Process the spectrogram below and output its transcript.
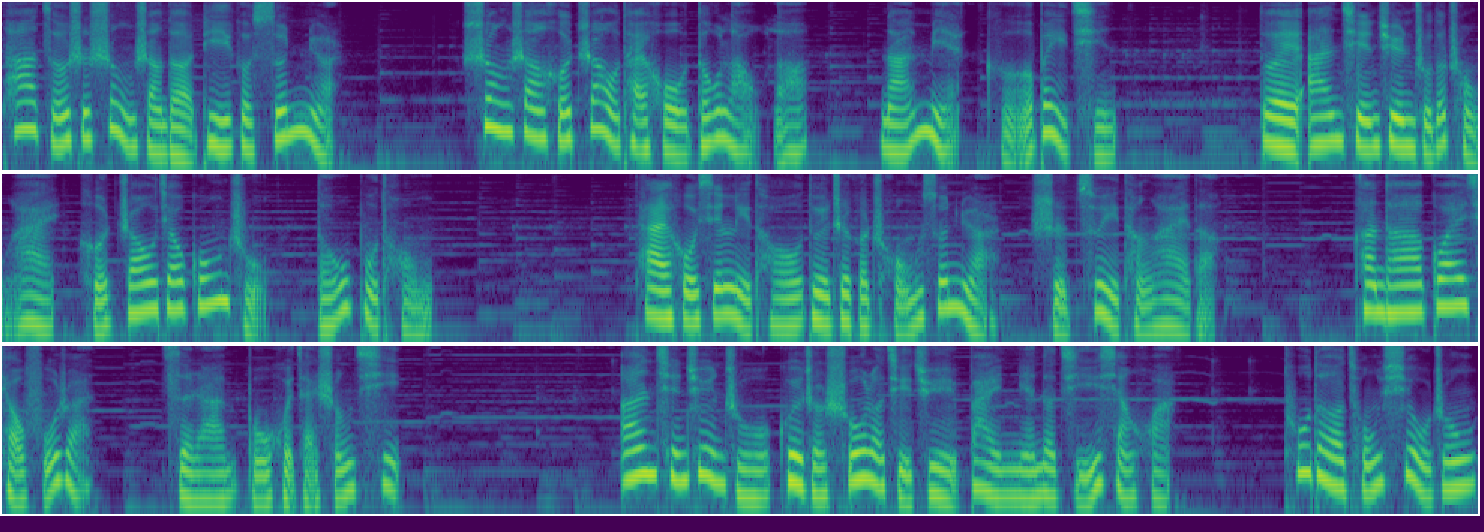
她则是圣上的第一个孙女儿。”圣上和赵太后都老了，难免隔辈亲，对安庆郡主的宠爱和昭娇公主都不同。太后心里头对这个重孙女儿是最疼爱的，看她乖巧服软，自然不会再生气。安庆郡主跪着说了几句拜年的吉祥话，突地从袖中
